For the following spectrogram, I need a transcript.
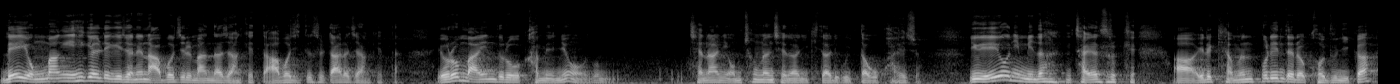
내 욕망이 해결되기 전에는 아버지를 만나지 않겠다. 아버지 뜻을 따르지 않겠다. 이런 마인드로 가면요. 재난이 엄청난 재난이 기다리고 있다고 봐야죠. 이 예언입니다. 자연스럽게 아, 이렇게 하면 뿌린 대로 거두니까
